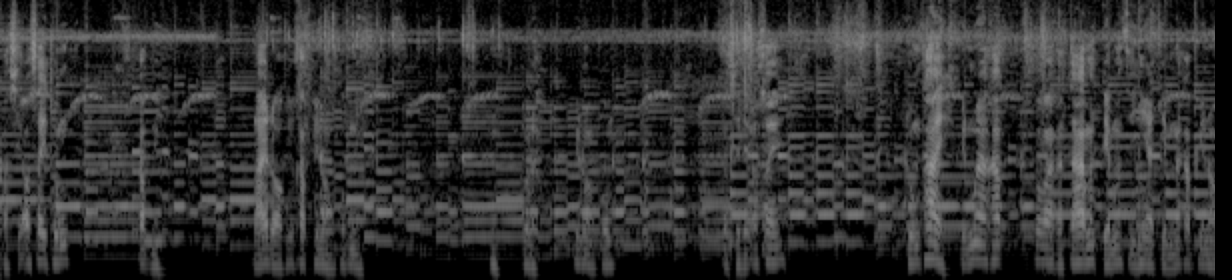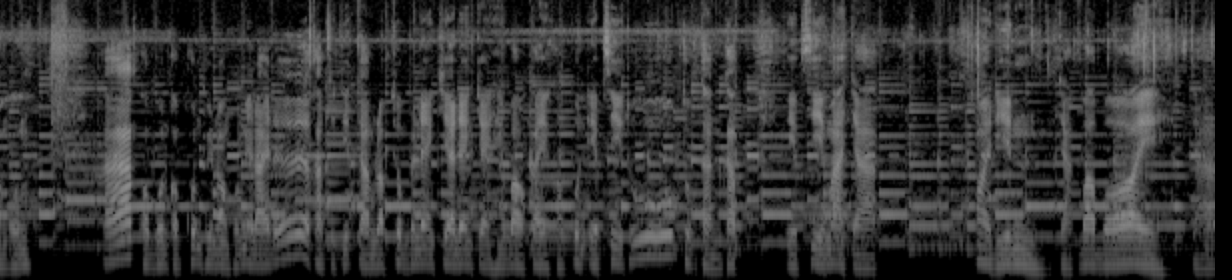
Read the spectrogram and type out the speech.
ก็สิเอาใส่ถุงครับนี่หลายดอกอยู่ครับพี่น้องผมนี่นี่ดูละพี่น้องผม ก็สิได้เอาใส่ถุงไผ่ขึ้นเมื่อครับเพราะว่ากระตามันเต็มมันสีเหี่ยทิ่มนะครับพี่น้องผมครับขอบคุณขอบคุณพี่น้องผมในหลายเด้อครับที่ติดตามรับชมเป็นแรงเชียร์แรงใจให้เบาไกลขอบคุณ FC ทุกทุกท่านครับเอฟซีมาจากห้อยดิน จากบ้าบอย จาก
